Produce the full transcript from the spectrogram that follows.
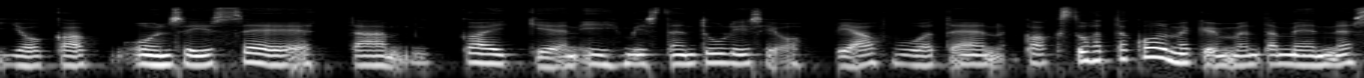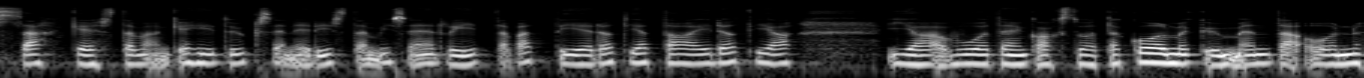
joka on siis se, että kaikkien ihmisten tulisi oppia vuoteen 2030 mennessä kestävän kehityksen edistämiseen riittävät tiedot ja taidot. Ja, ja vuoteen 2030 on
